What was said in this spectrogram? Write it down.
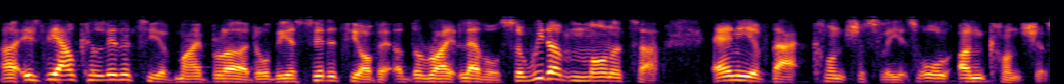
Uh, is the alkalinity of my blood or the acidity of it at the right level? So we don't monitor any of that consciously. It's all unconscious.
